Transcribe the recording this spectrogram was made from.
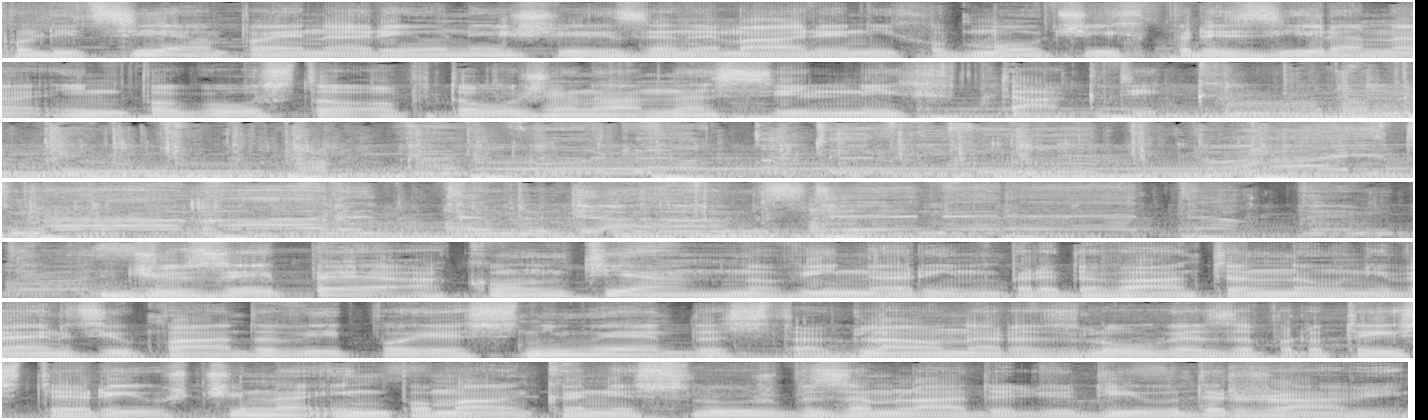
Policija pa je na revnejših, zanemarjenih območjih prezirana in pogosto obtožena nasilnih taktik. Giuseppe Acontija, novinar in predavatelj na Univerzi v Padovi, pojasnjuje, da sta glavna razloga za proteste revščina in pomankanje služb za mlade ljudi v državi.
